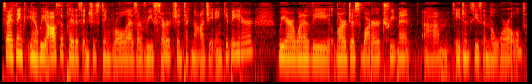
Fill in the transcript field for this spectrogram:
So I think, you know, we also play this interesting role as a research and technology incubator. We are one of the largest water treatment um, agencies in the world.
